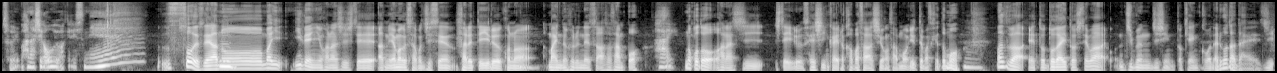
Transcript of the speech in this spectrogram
そういう話が多いわけですね。そうですね。あのーまあ、い以前にお話しして、あの、山口さんも実践されている、この、マインドフルネス朝散歩はい。のことをお話ししている精神科医の樺沢志音さんも言ってますけども、うんまずは、えっと、土台としては、自分自身と健康であることは大事。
